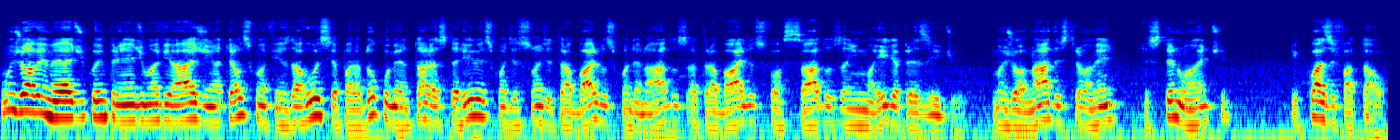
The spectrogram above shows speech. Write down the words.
Um jovem médico empreende uma viagem até os confins da Rússia para documentar as terríveis condições de trabalho dos condenados a trabalhos forçados em uma ilha presídio. Uma jornada extremamente extenuante e quase fatal,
